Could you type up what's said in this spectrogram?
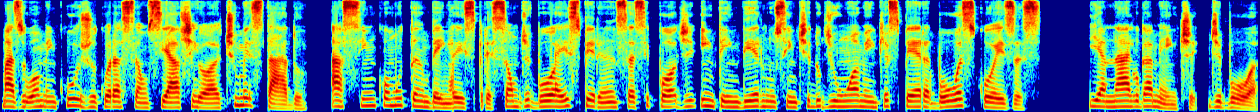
mas o homem cujo coração se acha em ótimo estado. Assim como também a expressão de boa esperança se pode entender no sentido de um homem que espera boas coisas. E analogamente, de boa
